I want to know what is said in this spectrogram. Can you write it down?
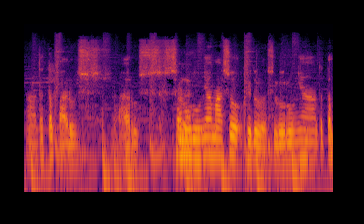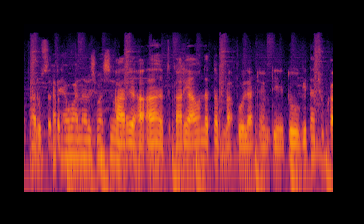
Uh, tetap harus harus seluruhnya masuk gitu loh seluruhnya tetap harus tetap Karyawan harus masuk. karya karyawan tetap nggak boleh ada yang di itu. Kita juga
